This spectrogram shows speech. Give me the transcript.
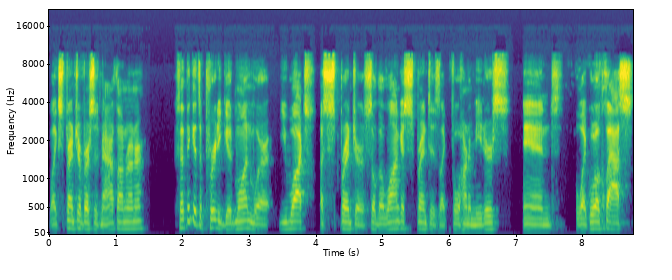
like sprinter versus marathon runner because i think it's a pretty good one where you watch a sprinter so the longest sprint is like 400 meters and like world class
